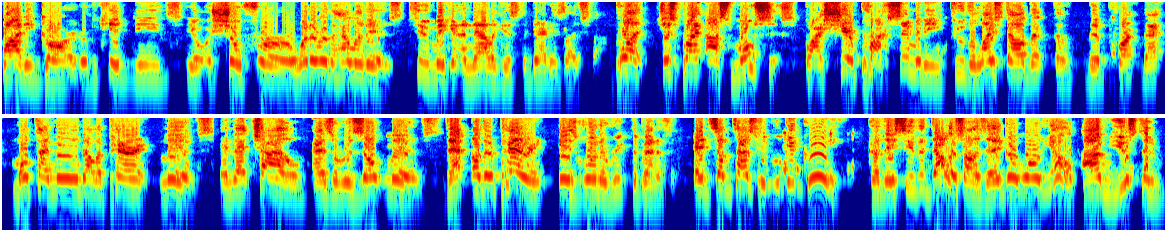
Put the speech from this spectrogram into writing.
bodyguard, or the kid needs you know a chauffeur, or whatever the hell it is to make it analogous to daddy's lifestyle. But just by osmosis, by sheer proximity to the lifestyle that the the that multi-million dollar parent lives, and that child as a result lives, that other parent is going to reap the benefit. And sometimes people get greedy because they see the dollar signs. They go, "Well, yo, I'm used to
